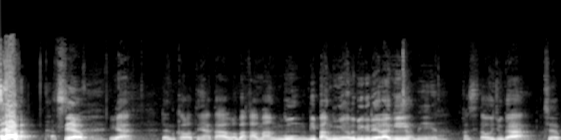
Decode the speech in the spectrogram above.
Siap, siap. ya. Dan kalau ternyata lo bakal manggung di panggung yang lebih gede lagi, Amin. kasih tahu juga Siap.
